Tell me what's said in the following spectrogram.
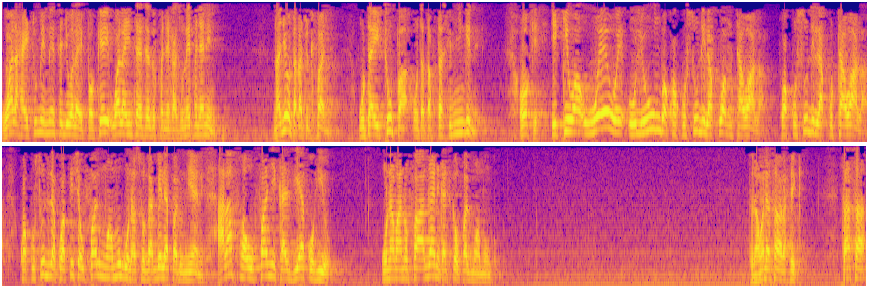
wala haitumi message wala haipokei wala internet aweze kufanya kazi. Unaifanya nini? Najua utakachokifanya. Utaitupa utatafuta simu nyingine. Okay. Ikiwa wewe uliumbwa kwa kusudi la kuwa mtawala kwa kusudi la kutawala kwa kusudi la kuhakikisha ufalme wa mungu unasonga mbele hapa duniani alafu haufanyi kazi yako hiyo una manufaa gani katika ufalme wa mungu? Tunakwenda sawa rafiki? Sasa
